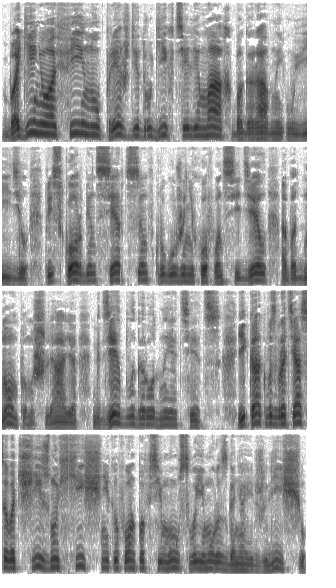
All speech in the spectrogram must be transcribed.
Богиню Афину прежде других телемах богоравный увидел. Прискорбен сердцем в кругу женихов он сидел, об одном помышляя, где благородный отец, и как, возвратяся в отчизну хищников, он по всему своему разгоняет жилищу,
